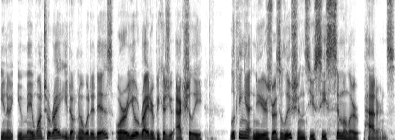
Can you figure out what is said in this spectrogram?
you know, you may want to write, you don't know what it is, or are you a writer because you actually looking at New Year's resolutions, you see similar patterns.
